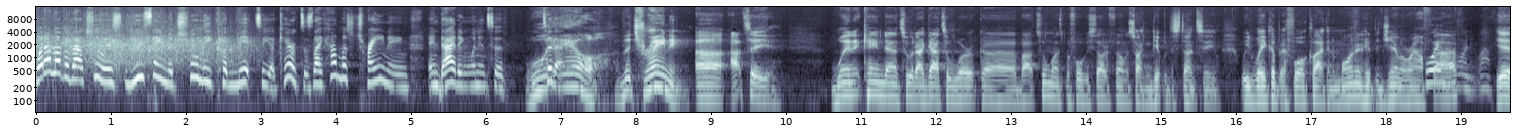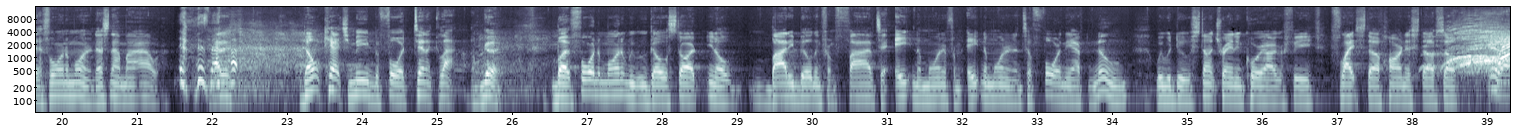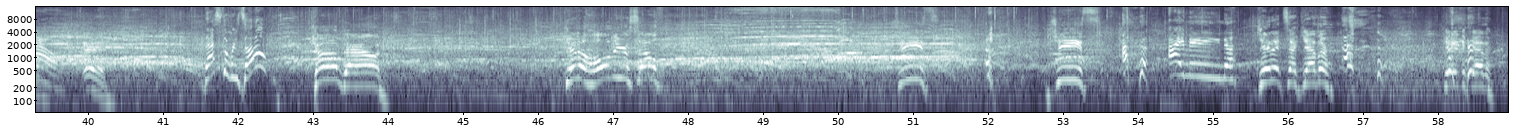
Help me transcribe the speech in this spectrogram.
What I love about you is you seem to truly commit to your characters. Like, how much training and dieting went into well, to that? the training. Uh, I'll tell you, when it came down to it, I got to work uh, about two months before we started filming so I can get with the stunt team. We'd wake up at 4 o'clock in the morning, hit the gym around four 5. in the morning, wow. Yeah, 4 in the morning. That's not my hour. It's not- is- don't catch me before 10 o'clock. I'm good. But 4 in the morning, we would go start, you know, bodybuilding from 5 to 8 in the morning. From 8 in the morning until 4 in the afternoon, we would do stunt training, choreography, flight stuff, harness stuff. So, you know, Wow. yeah. That's the result. Calm down. Get a hold of yourself. Jeez. Jeez. I mean, Get it together. Get it together.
